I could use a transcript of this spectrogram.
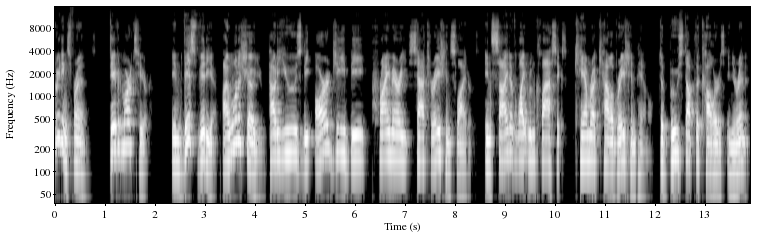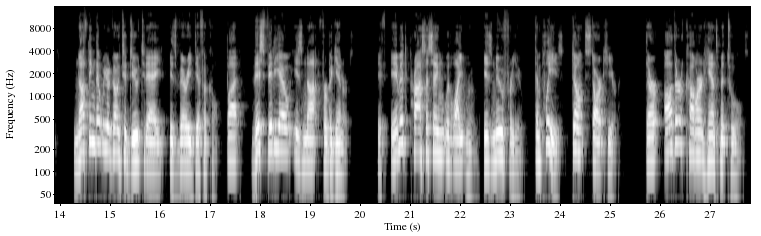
Greetings friends, David Marx here. In this video, I want to show you how to use the RGB primary saturation sliders inside of Lightroom Classic's camera calibration panel to boost up the colors in your image. Nothing that we are going to do today is very difficult, but this video is not for beginners. If image processing with Lightroom is new for you, then please don't start here. There are other color enhancement tools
